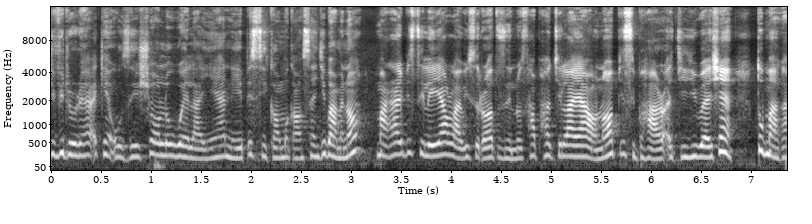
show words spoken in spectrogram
ဒီဗီဒီယိုထဲအကင်အိုဈေး short လို့ဝယ်လာရင်ကနေပစ္စည်းကောင်းမကောင်းဆန်ကြည့်ပါမယ်နော်မှာထားတဲ့ပစ္စည်းလေးရောက်လာပြီဆိုတော့သစင်တို့ဆောက်ဖောက်ကြည့်လိုက်ရအောင်နော်ပစ္စည်းဘာကတော့အကြီးကြီးပဲရှင်သူ့မှာက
